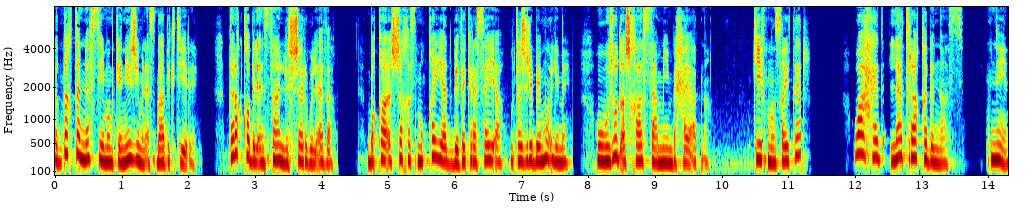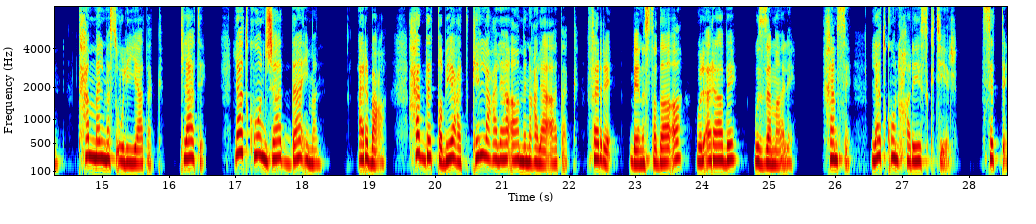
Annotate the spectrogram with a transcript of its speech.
الضغط النفسي ممكن يجي من أسباب كتيرة. ترقب الإنسان للشر والأذى. بقاء الشخص مقيد بذكرى سيئة وتجربة مؤلمة ووجود أشخاص سامين بحياتنا. كيف منسيطر؟ واحد لا تراقب الناس. اثنين تحمل مسؤولياتك. ثلاثة لا تكون جاد دائما. أربعة حدد طبيعة كل علاقة من علاقاتك. فرق بين الصداقة والقرابة والزمالة. خمسة لا تكون حريص كتير. ستة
